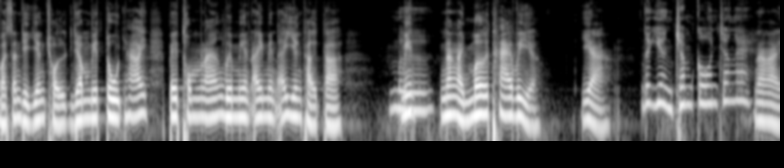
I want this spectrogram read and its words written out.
បើសិនជាយើងជ្រុលចិញ្ចឹមវាទូចហើយពេលធំឡើងវាមានអីមានអីយើងត្រូវតែមើមានលហ្នឹងហើយមើលថែវាយ៉ាដូចយើងចិញ្ចឹមកូនចឹងណាហ្នឹងហើយ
